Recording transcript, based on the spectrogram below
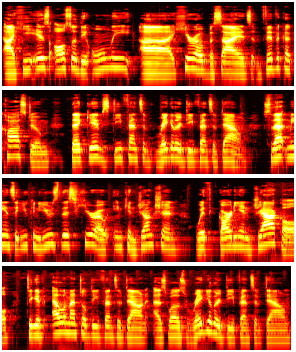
Uh, he is also the only uh, hero besides Vivica Costume that gives defensive regular defensive down. So that means that you can use this hero in conjunction with Guardian Jackal to give elemental defensive down as well as regular defensive down.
